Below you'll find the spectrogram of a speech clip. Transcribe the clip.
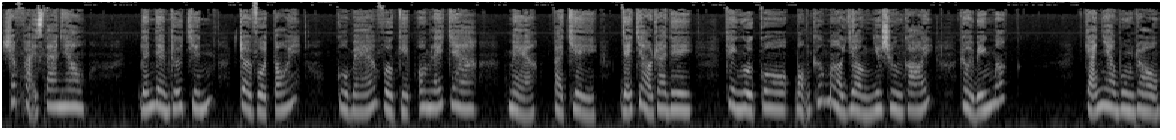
sắp phải xa nhau. Đến đêm thứ 9, trời vừa tối, cô bé vừa kịp ôm lấy cha, mẹ và chị để chào ra đi, thì người cô bỗng cứ mờ dần như sương khói, rồi biến mất. Cả nhà buồn rầu,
